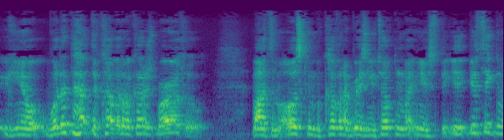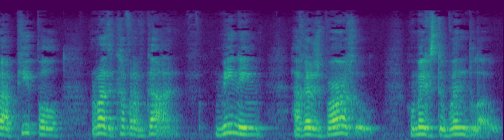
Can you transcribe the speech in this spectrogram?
you know, what about the cover of Kadosh Baruch Hu? You're talking about you're, you're thinking about people. What about the cover of God? Meaning Hakadosh Baruch Hu, who makes the wind blow,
